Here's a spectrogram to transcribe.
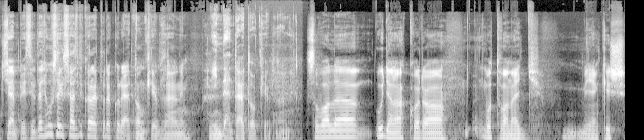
csempészik. De egy 20. századi karakter akkor el tudom képzelni. Mindent el tudok képzelni. Szóval uh, ugyanakkor a, ott van egy ilyen kis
